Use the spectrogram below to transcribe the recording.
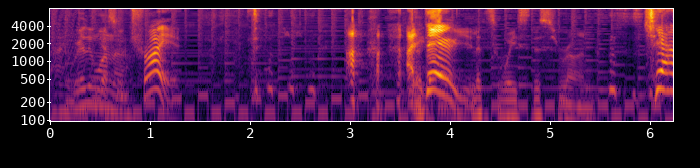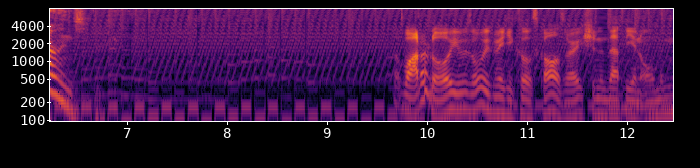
I really Yeah, want so to. try it. I dare you. Let's waste this run. Challenge. Well, I don't know. He was always making close calls, right? Shouldn't that be an omen?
